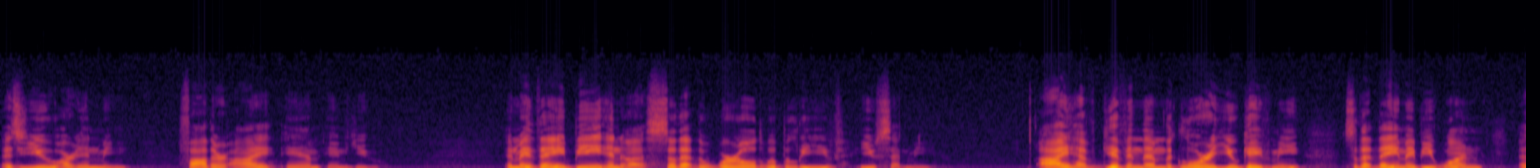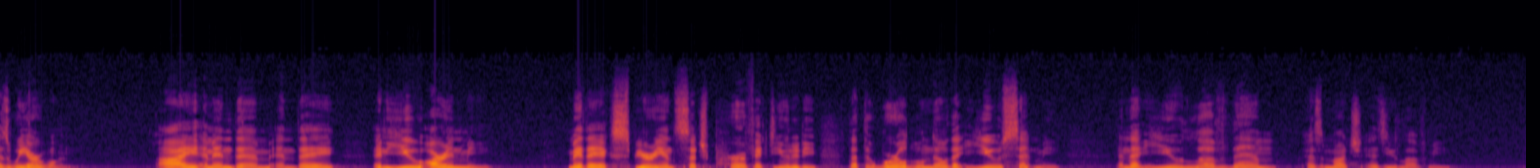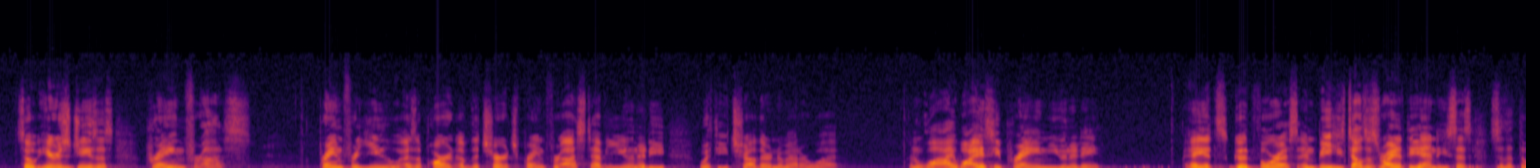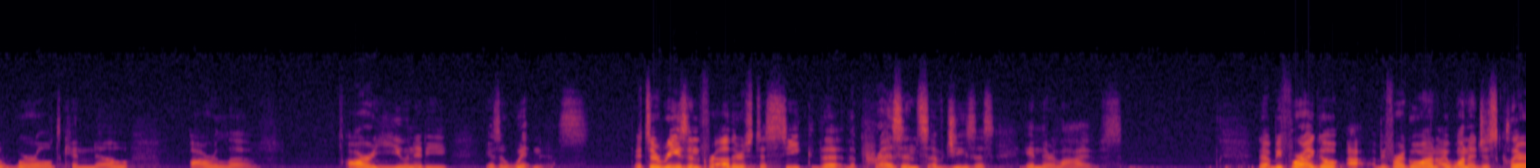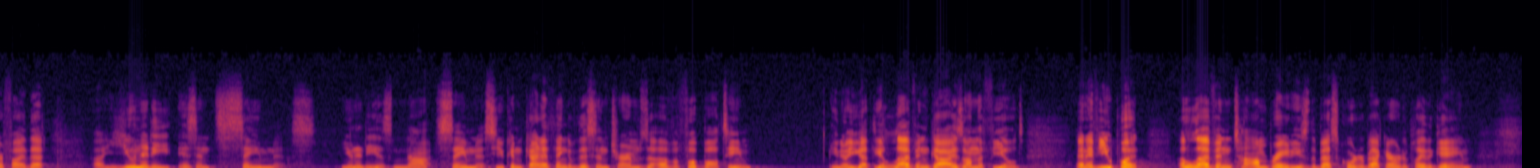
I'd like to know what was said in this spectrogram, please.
as you are in me. Father, I am in you. And may they be in us so that the world will believe you sent me. I have given them the glory you gave me, so that they may be one as we are one. I am in them, and they and you are in me. May they experience such perfect unity that the world will know that you sent me and that you love them as much as you love me. So here's Jesus praying for us, praying for you as a part of the church, praying for us to have unity with each other no matter what. And why? Why is he praying unity? A, it's good for us. And B, he tells us right at the end, he says, so that the world can know our love. Our unity is a witness. It's a reason for others to seek the, the presence of Jesus in their lives. Now, before I go, uh, before I go on, I want to just clarify that uh, unity isn't sameness. Unity is not sameness. You can kind of think of this in terms of a football team. You know, you got the 11 guys on the field, and if you put 11 Tom Brady's, the best quarterback ever to play the game,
